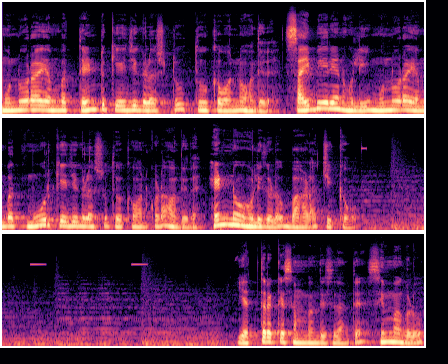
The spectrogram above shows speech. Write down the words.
ಮುನ್ನೂರ ಎಂಬತ್ತೆಂಟು ಕೆಜಿಗಳಷ್ಟು ತೂಕವನ್ನು ಹೊಂದಿದೆ. ಸೈಬೀರಿಯನ್ ಹುಲಿ ಮುನ್ನೂರ ಎಂಬತ್ಮೂರು ಕೆ ಜಿಗಳಷ್ಟು ತೂಕವನ್ನು ಕೂಡ ಹೊಂದಿದೆ. ಹೆಣ್ಣು ಹುಲಿಗಳು ಬಹಳ ಚಿಕ್ಕವು. ಎತ್ತರಕ್ಕೆ ಸಂಬಂಧಿಸಿದಂತೆ ಸಿಂಹಗಳು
